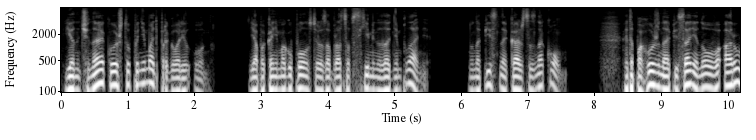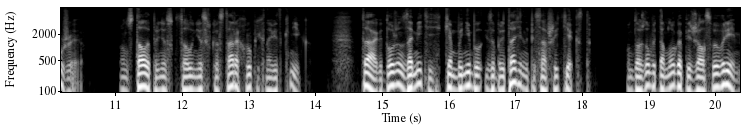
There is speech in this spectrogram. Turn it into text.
Я начинаю кое-что понимать, проговорил он. Я пока не могу полностью разобраться в схеме на заднем плане, но написанное кажется знакомым. Это похоже на описание нового оружия. Он встал и принес к столу несколько старых, хрупких на вид книг. Так, должен заметить, кем бы ни был изобретатель, написавший текст. Он, должно быть, намного опережал свое время.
